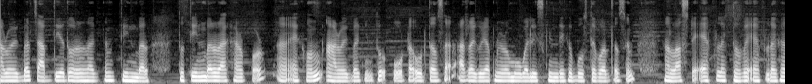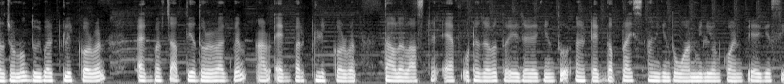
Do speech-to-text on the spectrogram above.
আরও একবার চাপ দিয়ে ধরে রাখবেন তিনবার। তো তিনবার রাখার পর এখন আরও একবার কিন্তু ওটা উঠতেছে। আশা করি আপনারা মোবাইল স্ক্রিন দেখে বুঝতে পারতেছেন। লাস্টে অ্যাপ লিখতে হবে। অ্যাপ লেখার জন্য দুইবার ক্লিক করবেন। একবার চাপ দিয়ে ধরে রাখবেন আর একবার ক্লিক করবেন। তাহলে লাস্টে অ্যাপ উঠে যাবে। তো এই জায়গায় কিন্তু টেক দ্য প্রাইস আমি কিন্তু ওয়ান মিলিয়ন কয়েন পেয়ে গেছি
